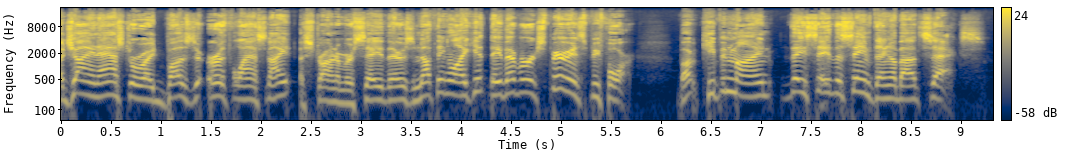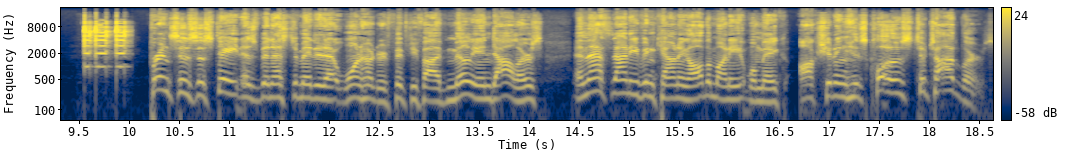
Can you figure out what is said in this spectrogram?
A giant asteroid buzzed Earth last night. Astronomers say there's nothing like it they've ever experienced before. But keep in mind, they say the same thing about sex. Prince's estate has been estimated at $155 million, and that's not even counting all the money it will make auctioning his clothes to toddlers.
